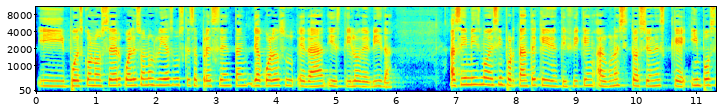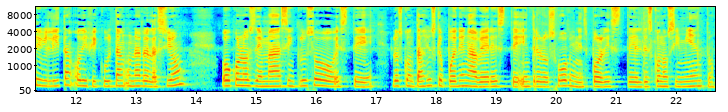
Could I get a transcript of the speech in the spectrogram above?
y pues conocer cuáles son los riesgos que se presentan de acuerdo a su edad y estilo de vida. Asimismo, es importante que identifiquen algunas situaciones que imposibilitan o dificultan una relación o con los demás, incluso este los contagios que pueden haber este entre los jóvenes por este el desconocimiento.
